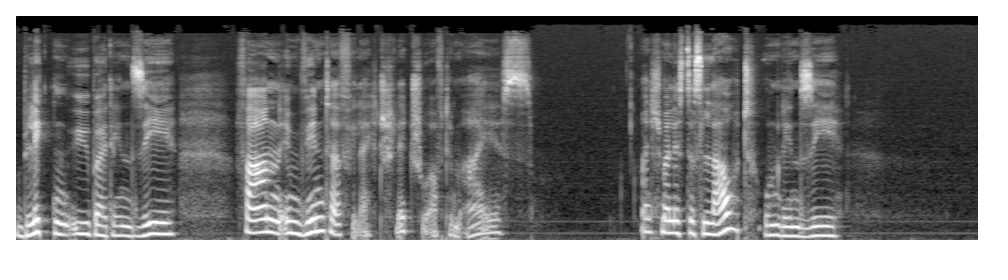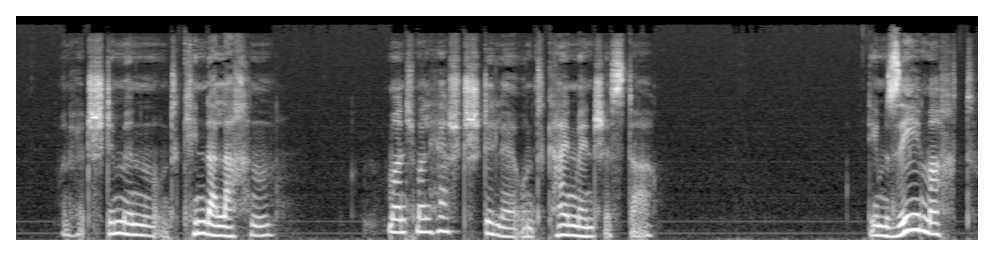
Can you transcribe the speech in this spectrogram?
blicken über den See, fahren im Winter vielleicht Schlittschuh auf dem Eis. Manchmal ist es laut um den See. Man hört Stimmen und Kinder lachen. Manchmal herrscht Stille und kein Mensch ist da. Dem See macht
